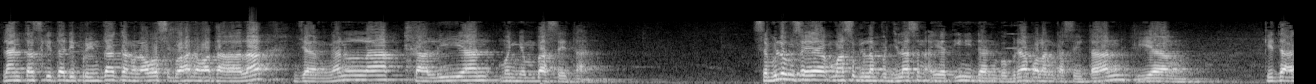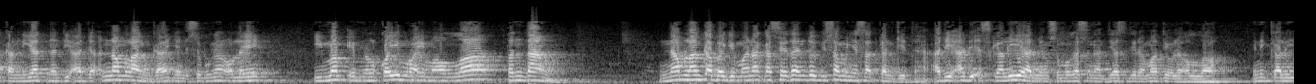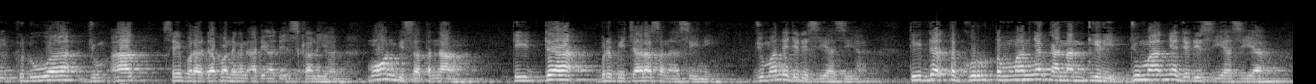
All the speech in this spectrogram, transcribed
Lantas kita diperintahkan oleh Allah Subhanahu wa taala, janganlah kalian menyembah setan. Sebelum saya masuk dalam penjelasan ayat ini dan beberapa langkah setan yang kita akan lihat nanti ada enam langkah yang disebutkan oleh Imam Ibn Qayyim rahimahullah tentang enam langkah bagaimana setan itu bisa menyesatkan kita. Adik-adik sekalian yang semoga senantiasa dirahmati oleh Allah. Ini kali kedua Jumat saya berhadapan dengan adik-adik sekalian. Mohon bisa tenang, tidak berbicara sana sini. Jumatnya jadi sia-sia. Tidak tegur temannya kanan kiri Jumatnya jadi sia-sia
